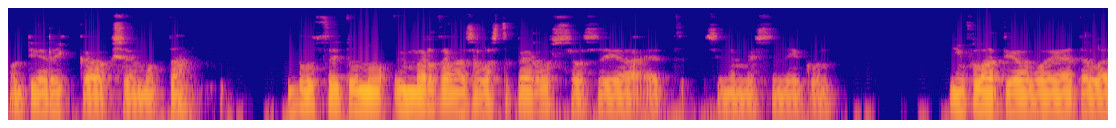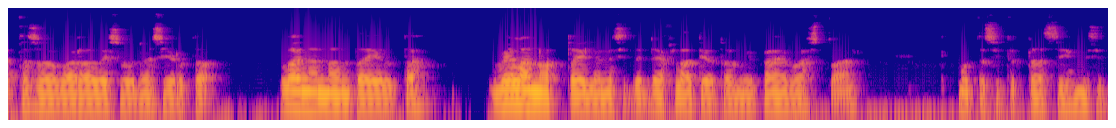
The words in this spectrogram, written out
on tie rikkaukseen, mutta Booth ei tunnu ymmärtävän sellaista perusasiaa, että siinä missä niin kun inflaatio voi ajatella, että se on varallisuuden siirto lainanantajilta velanottajille, niin sitten deflaatio toimii päinvastoin. Mutta sitten taas ihmiset,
